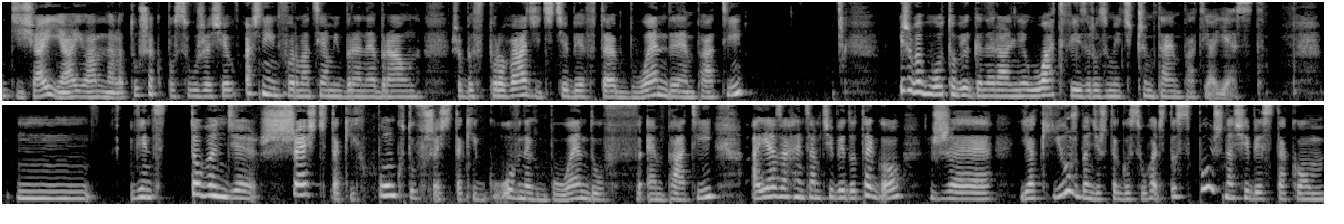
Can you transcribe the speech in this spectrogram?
dzisiaj, ja, Joanna Latuszek, posłużę się właśnie informacjami Brené Brown, żeby wprowadzić Ciebie w te błędy empatii i żeby było Tobie generalnie łatwiej zrozumieć, czym ta empatia jest. Mm, więc to będzie sześć takich punktów, sześć takich głównych błędów w empatii, a ja zachęcam Ciebie do tego, że jak już będziesz tego słuchać, to spójrz na siebie z taką,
